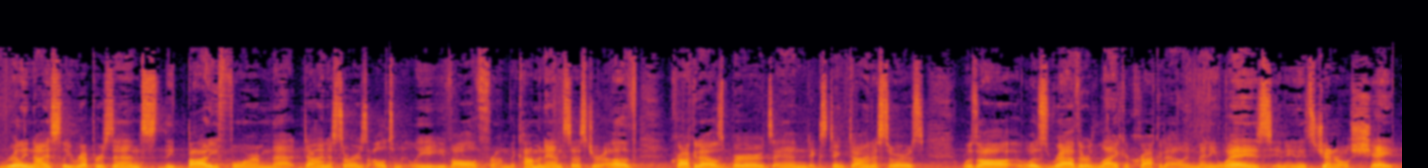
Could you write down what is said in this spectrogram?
really nicely represents the body form that dinosaurs ultimately evolved from. The common ancestor of crocodiles, birds, and extinct dinosaurs was, all, was rather like a crocodile in many ways in, in its general shape.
